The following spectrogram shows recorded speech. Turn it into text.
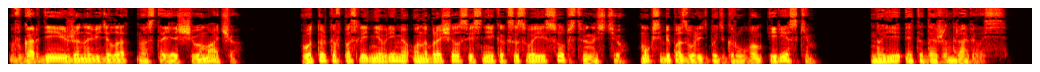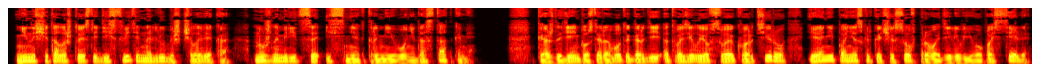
В Гордее же она видела настоящего мачо. Вот только в последнее время он обращался с ней как со своей собственностью, мог себе позволить быть грубым и резким. Но ей это даже нравилось. Нина считала, что если действительно любишь человека, нужно мириться и с некоторыми его недостатками. Каждый день после работы Гордей отвозил ее в свою квартиру, и они по несколько часов проводили в его постели.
